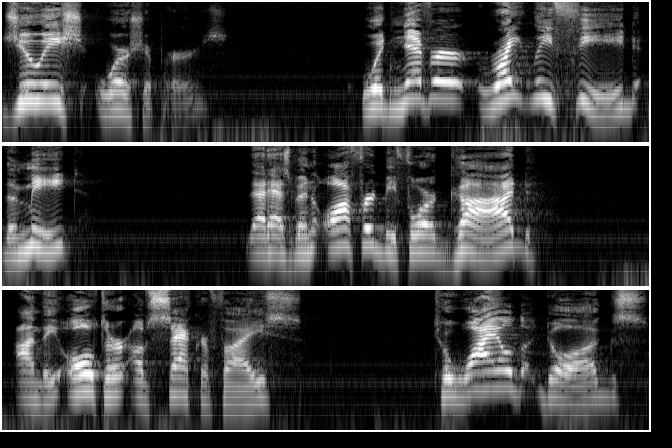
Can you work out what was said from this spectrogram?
Jewish worshippers would never rightly feed the meat that has been offered before God on the altar of sacrifice to wild dogs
